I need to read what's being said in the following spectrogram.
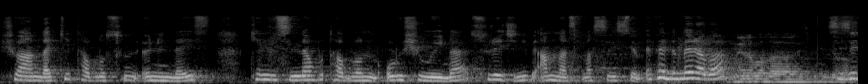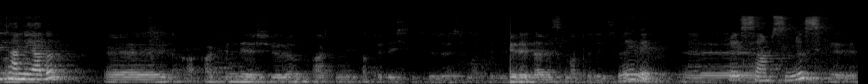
şu andaki tablosunun önündeyiz. Kendisinden bu tablonun oluşumuyla sürecini bir anlatmasını istiyorum. Efendim merhaba, Merhabalar, ismim sizi Atan. tanıyalım. Ee, Artvin'de yaşıyorum. Artvin'de atölye işletiyoruz, resim atölyesi. Bireler resim atölyesi. Evet, Ee, ressamsınız. Evet.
